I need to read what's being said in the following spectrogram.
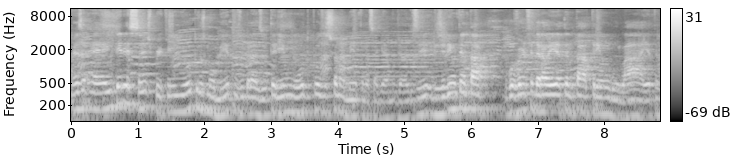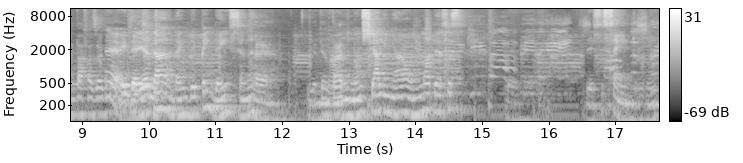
Mas é interessante porque em outros momentos o Brasil teria um outro posicionamento nessa guerra mundial. Eles, eles iriam tentar, o governo federal ia tentar triangular, ia tentar fazer alguma é, coisa. É, a ideia da, da independência, né? É. Ia tentar... Não, não se alinhar a uma dessas desses centros. Né?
